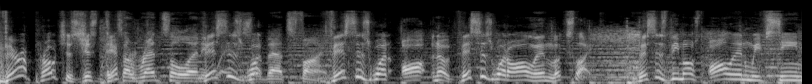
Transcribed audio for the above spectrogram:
their approach is just different. It's a rental anyway. This is so what that's fine. This is what all no. This is what all in looks like. This is the most all in we've seen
